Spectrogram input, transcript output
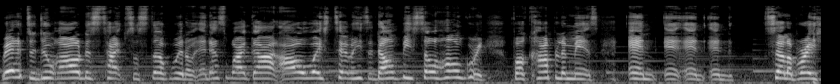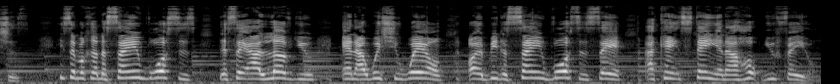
ready to do all this types of stuff with him. And that's why God always tell me, He said, don't be so hungry for compliments and, and, and, and celebrations. He said, because the same voices that say, I love you and I wish you well, or it be the same voices say, I can't stand and I hope you fail.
